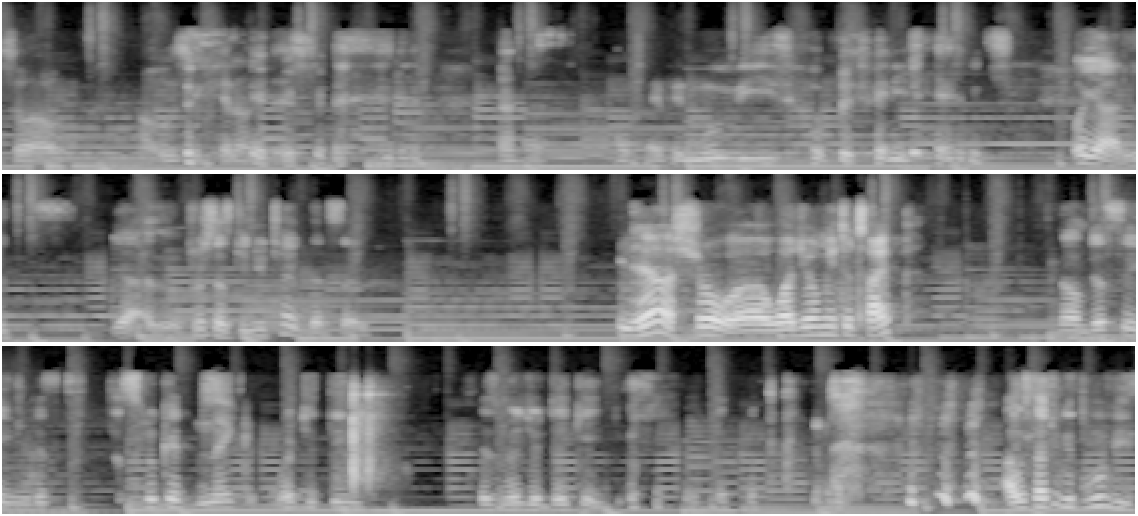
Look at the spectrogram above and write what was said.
so I'll I'll also get on this. uh, I'll type in movies of the 2010s. Oh yeah, let's. Yeah, uh, Precious, can you type that side? Yeah, sure. Uh, what do you want me to type? No, I'm just saying. Let's just look at Like what you think has made your decade. I will start with movies.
